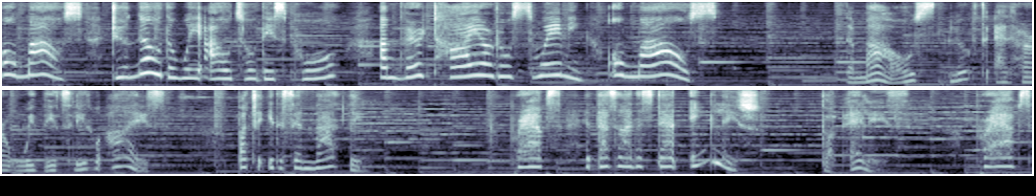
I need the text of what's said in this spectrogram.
Oh, mouse, do you know the way out of this pool? I'm very tired of swimming. Oh, mouse. The mouse looked at her with its little eyes, but it said nothing. Perhaps it doesn't understand English, thought Alice. Perhaps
